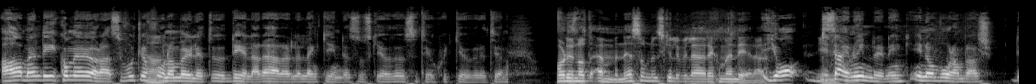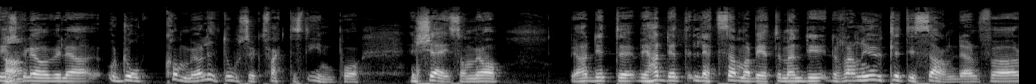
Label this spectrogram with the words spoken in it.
Ja, men det kommer jag göra. Så fort jag får någon möjlighet att dela det här eller länka in det så ska jag se till att skicka över det till henne. Har du något ämne som du skulle vilja rekommendera? Ja, design och inredning inom våran bransch. Det Ja. skulle jag vilja, och då kommer jag lite osökt faktiskt in på en tjej som jag, vi hade ett, vi hade ett lätt samarbete men det rann ut lite i sanden för,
